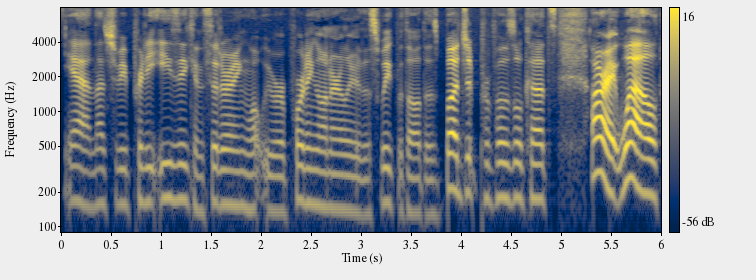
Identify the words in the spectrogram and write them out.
Yeah, and that should be pretty easy considering what we were reporting on earlier this week with all those budget proposal cuts. All right, well,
